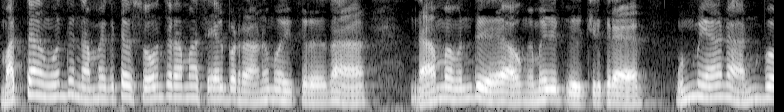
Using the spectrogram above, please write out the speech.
மற்றவங்க வந்து நம்மக்கிட்ட சுதந்திரமாக செயல்படுற அனுபவிக்கிறது தான் நாம் வந்து அவங்க மீது வச்சிருக்கிற உண்மையான அன்பு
